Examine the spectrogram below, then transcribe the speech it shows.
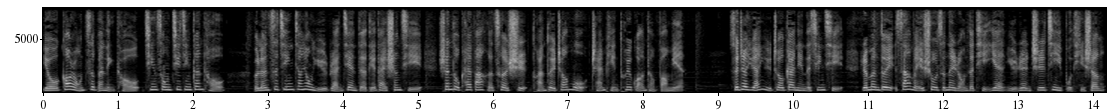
由高融资本领投，轻松基金跟投。本轮资金将用于软件的迭代升级、深度开发和测试、团队招募、产品推广等方面。随着元宇宙概念的兴起，人们对三维数字内容的体验与认知进一步提升，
